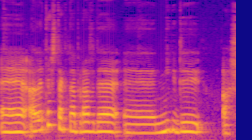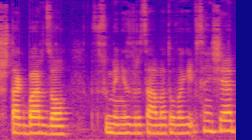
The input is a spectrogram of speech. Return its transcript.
E, ale też tak naprawdę e, nigdy aż tak bardzo w sumie nie zwracałam na to uwagi. W sensie,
